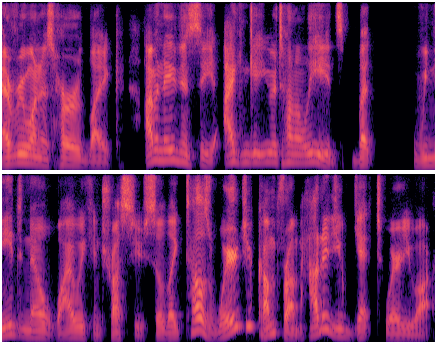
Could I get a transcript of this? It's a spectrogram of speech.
everyone has heard like, I'm an agency, I can get you a ton of leads, but we need to know why we can trust you. So, like, tell us where did you come from? How did you get to where you are?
